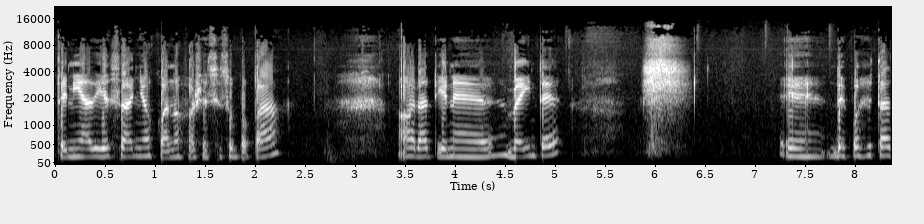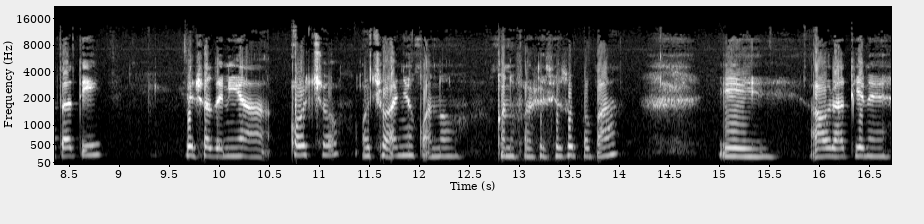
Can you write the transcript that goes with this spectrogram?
tenía 10 años cuando falleció su papá. Ahora tiene 20. Eh, después está Tati, ella tenía 8, 8 años cuando, cuando falleció su papá y ahora tiene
